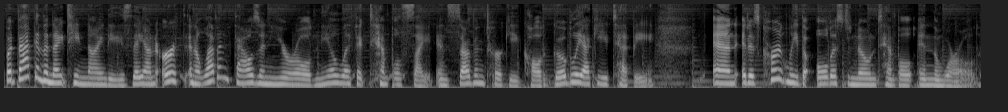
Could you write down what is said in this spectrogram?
But back in the 1990s, they unearthed an 11,000 year old Neolithic temple site in southern Turkey called Göbekli Tepe, and it is currently the oldest known temple in the world.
